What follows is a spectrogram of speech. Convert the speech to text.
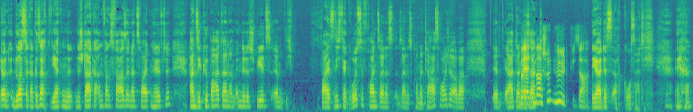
Ja, und du hast ja gerade gesagt, wir hatten eine, starke Anfangsphase in der zweiten Hälfte. Hansi Küpper hat dann am Ende des Spiels, ähm, ich war jetzt nicht der größte Freund seines, seines Kommentars heute, aber äh, er hat dann aber gesagt. Er hat immer schön Hült gesagt. Ja, das ist auch großartig. Ja,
